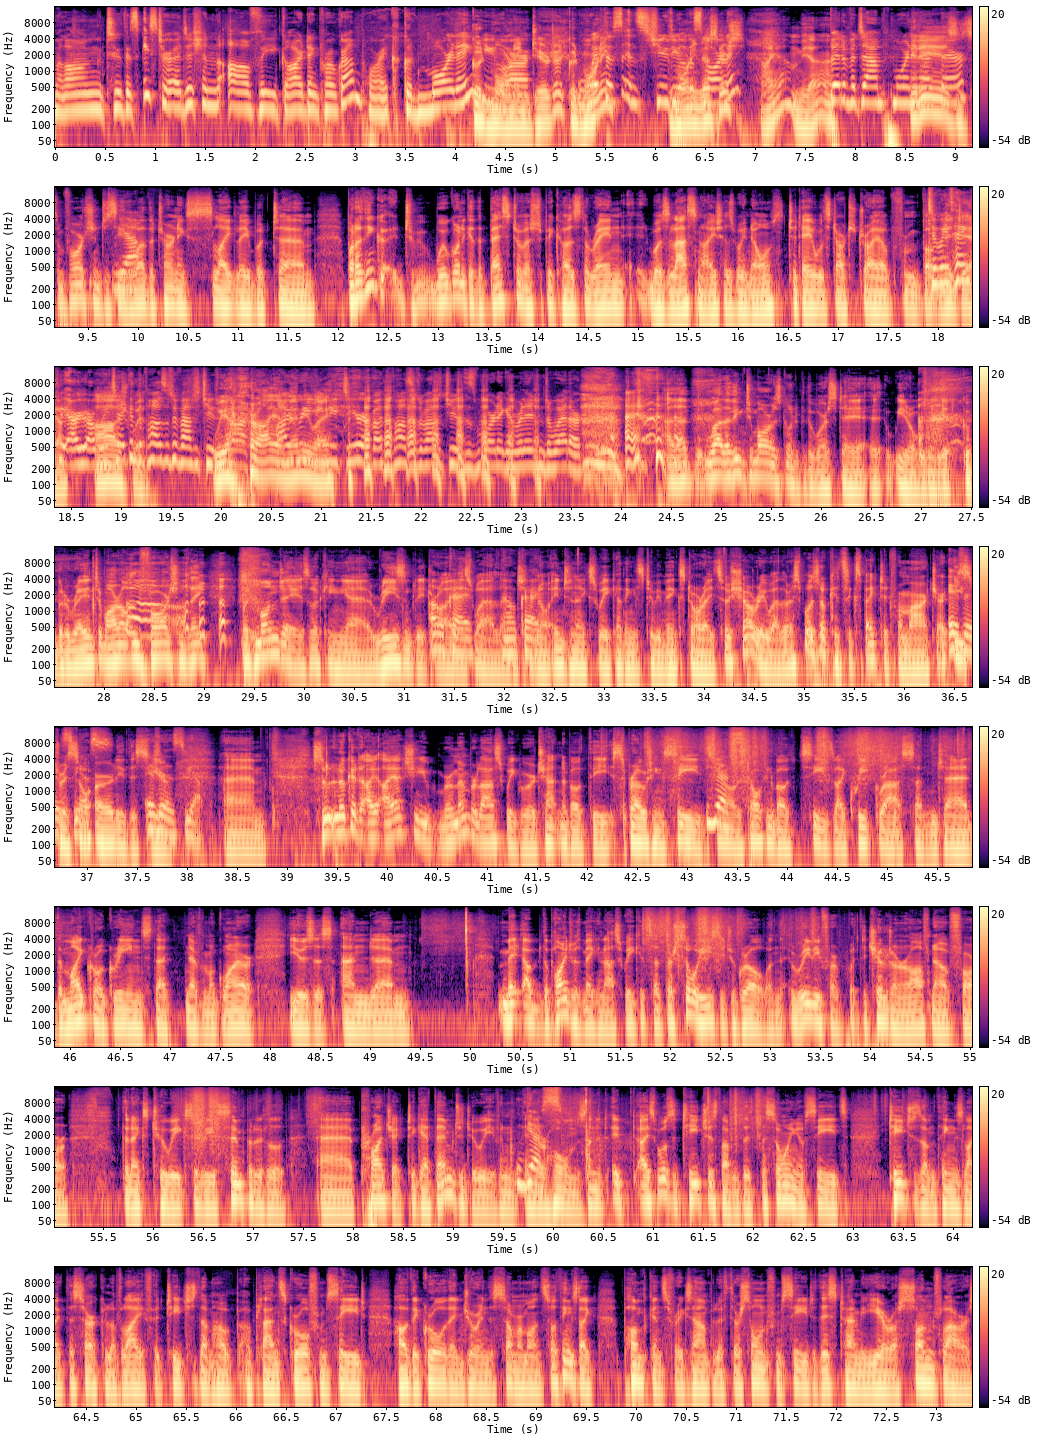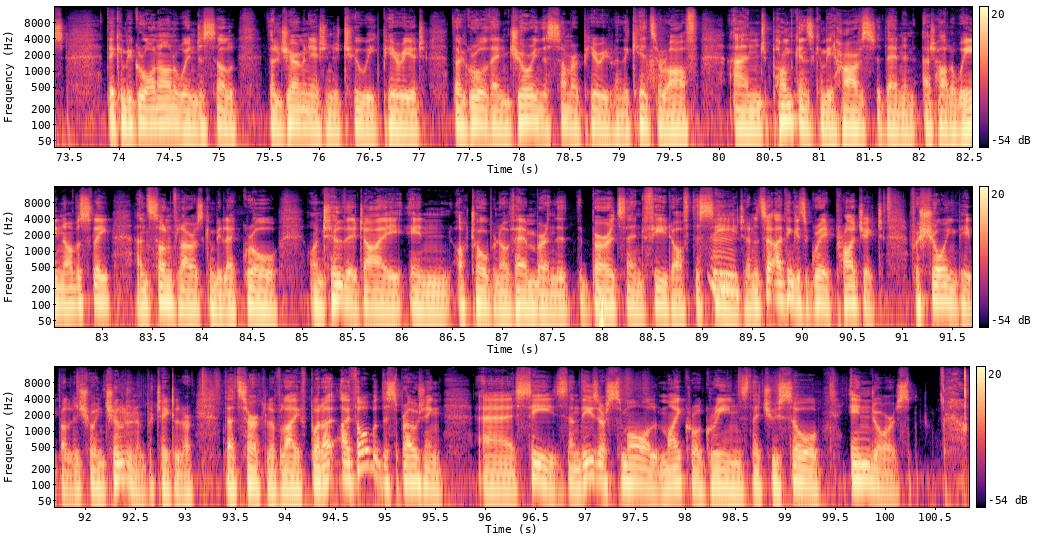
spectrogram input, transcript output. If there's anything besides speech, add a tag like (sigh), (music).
welcome along to this Easter edition of the gardening program. Warwick, good morning. Good You morning, Deirdre. Good morning. With us in studio morning, this morning. listeners. I am, yeah. Bit of a damp morning It is. there. It's unfortunate to see Yeah. the weather turning slightly, but um, but I think uh, to, we're going to get the best of it because the rain was last night, as we know. Today will start to dry up from Do we think we, are, are we Ah, taking the positive attitude? We are? (laughs) I am really anyway. need to hear about the positive (laughs) attitude this morning in relation to weather. (laughs) And I, well, I think tomorrow is going to be the worst day. Uh, you know, we're going to get a good bit of rain tomorrow, unfortunately. But Monday is looking uh, reasonably dry Okay, as well. And, okay. you know, into next week, I think it's to be mixed all right. So, showery weather. I suppose, look, it's expected for March. Our It Easter is, is, so yes. early this It year. is, yeah. Um, so, look at, I, I actually remember last week we were chatting about the sprouting seeds. You know, I Yes. was talking about seeds like wheatgrass and uh, the microgreens that Neven Maguire uses. And, um, uh, the point I was making last week is that they're so easy to grow, and really for what the children are off now for the next two weeks, it'll be a simple little uh, project to get them to do even in their homes, and it, it I suppose it teaches them the, the sowing of seeds, teaches them things like the circle of life. It teaches them how, how plants grow from seed, how they grow then during the summer months. So things like pumpkins, for example, if they're sown from seed at this time of year, or sunflowers, they can be grown on a windowsill. They'll germinate in a two-week period. They'll grow then during the summer period when the kids are off, and pumpkins can be harvested then in, at Halloween, obviously, and sunflowers can be let grow until they die in October, November, and the, the birds then feed off the seed. And it's, I think it's a great project for showing people and showing children in particular that circle of life. But I, I thought with the sprouting uh, seeds, and these are small microgreens that you sow indoors.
